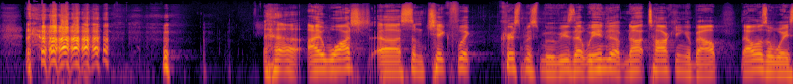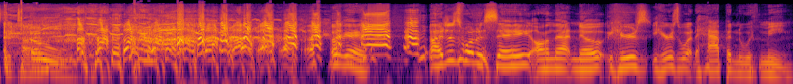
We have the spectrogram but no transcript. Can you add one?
I watched uh, some chick flick Christmas movies that we ended up not talking about. That was a waste of time. okay. I just want to say on that note, here's here's what happened with me.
